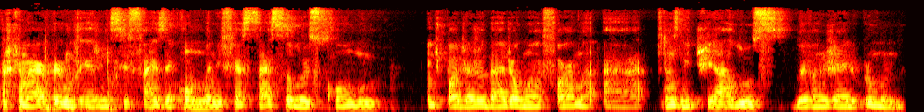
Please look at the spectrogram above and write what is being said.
Acho que a maior pergunta que a gente se faz é como manifestar essa luz, como a gente pode ajudar de alguma forma a transmitir a luz do Evangelho para o mundo.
